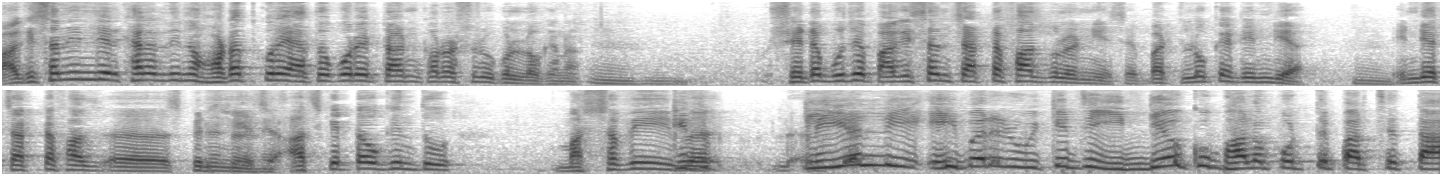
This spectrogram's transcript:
পাকিস্তান ইন্ডিয়ার খেলার দিনে হঠাৎ করে এত করে টার্ন করা শুরু করল কেন? সেটা বুঝে পাকিস্তান চারটা ফাস্ট বোলার নিয়েছে but look at India India চারটা ফাস্ট স্পিনার নিয়েছে। আজকেরটাও কিন্তু মাশরাফি ক্লিয়ারলি এইবারের উইকেট যে ইন্ডিয়াও খুব ভালো করতে পারছে তা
